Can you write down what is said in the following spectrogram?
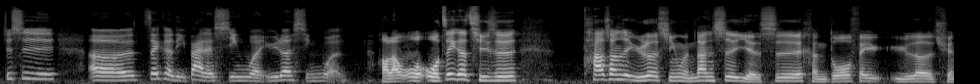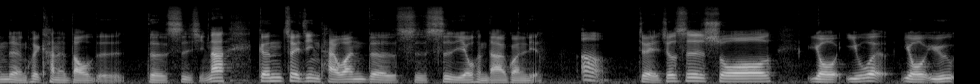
就是呃，这个礼拜的新闻，娱乐新闻。好了，我我这个其实。它算是娱乐新闻，但是也是很多非娱乐圈的人会看得到的的事情。那跟最近台湾的时事也有很大的关联。嗯，对，就是说有一位有一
